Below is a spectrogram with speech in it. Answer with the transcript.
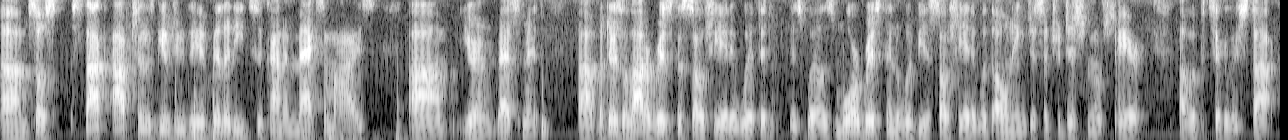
Um, so stock options gives you the ability to kind of maximize um, your investment. Uh, but there's a lot of risk associated with it as well. There's more risk than it would be associated with owning just a traditional share of a particular stock.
